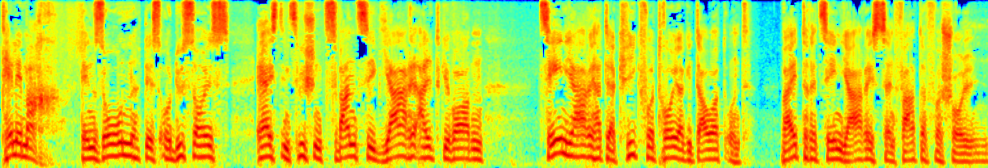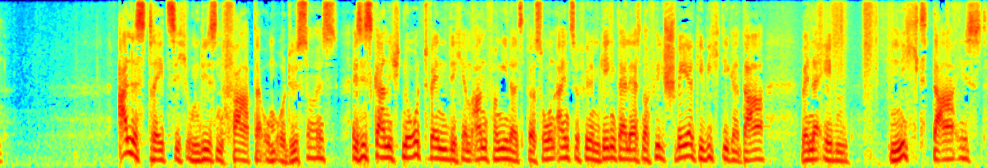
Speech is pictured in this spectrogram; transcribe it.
Telemach, den Sohn des Odysseus. Er ist inzwischen 20 Jahre alt geworden Zehn Jahre hat der Krieg vor Troja gedauert und weitere zehn Jahre ist sein Vater verschollen. Alles dreht sich um diesen Vater, um Odysseus. Es ist gar nicht notwendig, am Anfang ihn als Person einzuführen. Im Gegenteil, er ist noch viel schwergewichtiger da, wenn er eben nicht da ist.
